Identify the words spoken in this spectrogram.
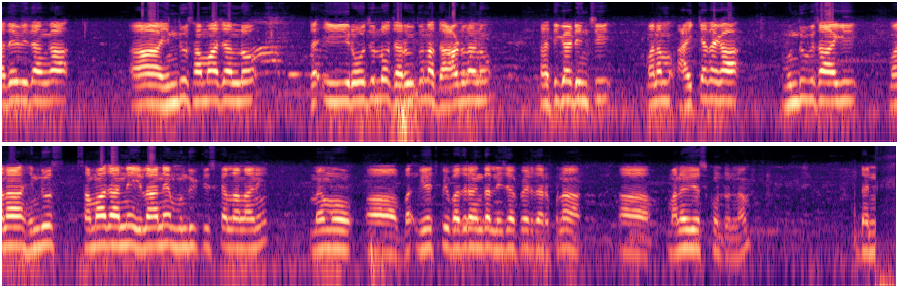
అదేవిధంగా హిందూ సమాజంలో ఈ రోజుల్లో జరుగుతున్న దాడులను ప్రతిఘటించి మనం ఐక్యతగా ముందుకు సాగి మన హిందూ సమాజాన్ని ఇలానే ముందుకు తీసుకెళ్ళాలని మేము విహెచ్పి భద్రంగల్ నిజాపేట తరఫున మనవి చేసుకుంటున్నాం. ధన్యవాదాలు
